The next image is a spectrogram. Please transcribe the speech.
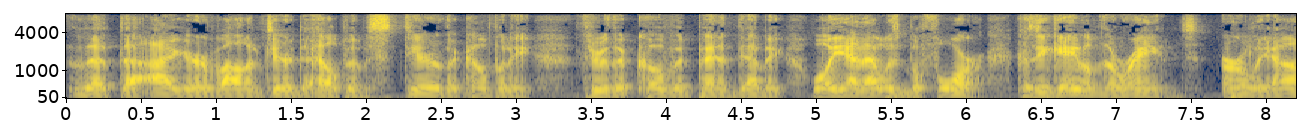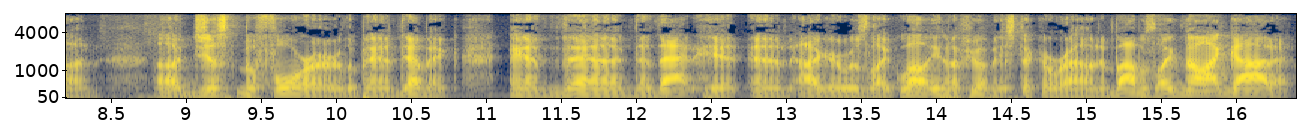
that uh, Iger volunteered to help him steer the company through the COVID pandemic. Well, yeah, that was before because he gave him the reins early on, uh, just before the pandemic, and then that hit, and Iger was like, "Well, you know, if you want me to stick around," and Bob was like, "No, I got it.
